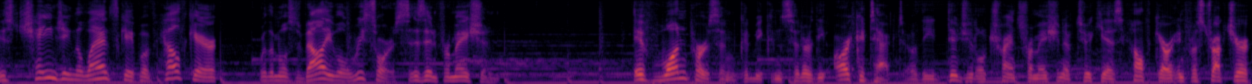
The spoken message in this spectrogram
is changing the landscape of healthcare, where the most valuable resource is information. If one person could be considered the architect of the digital transformation of Turkey's healthcare infrastructure,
